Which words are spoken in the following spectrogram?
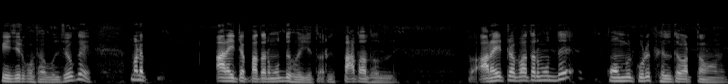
পেজের কথা বলছি ওকে মানে আড়াইটা পাতার মধ্যে হয়ে যেত আর কি পাতা ধরলে। তো আড়াইটা পাতার মধ্যে কম করে ফেলতে পারতাম আমি।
